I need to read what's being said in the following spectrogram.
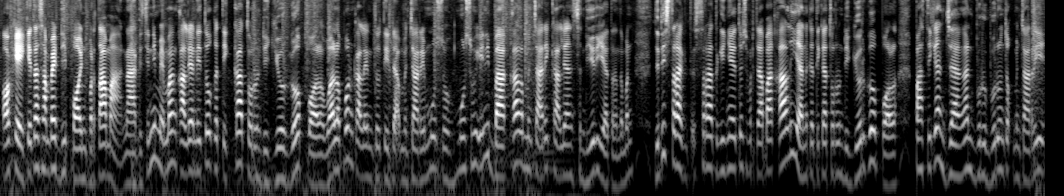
Oke, kita sampai di poin pertama. Nah, di sini memang kalian itu ketika turun di Gyurgopol, walaupun kalian itu tidak mencari musuh, musuh ini bakal mencari kalian sendiri ya, teman-teman. Jadi strateginya itu seperti apa? Kalian ketika turun di Gyurgopol, pastikan jangan buru-buru untuk mencari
